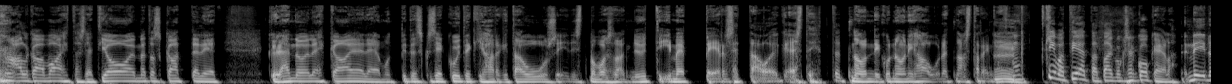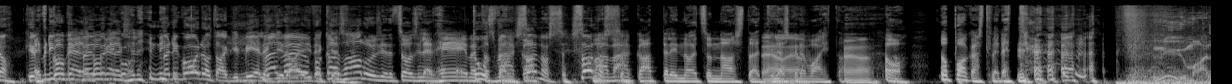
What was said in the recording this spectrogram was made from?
alkaa vaihtaa sille, että joo, en mä tossa kattelin, että kyllähän noille ehkä ajelee, mutta pitäisikö se kuitenkin harkita uusia, niin sitten mä voin sanoa, että nyt ime persettä oikeasti. Että ne on, niinku, ne on ihan uudet nastarenkaat. Mm. Kiva tietää, tai onko sen kokeilla. Niin no, kyllä Et mä, niinku, kokeile- mä, mä, kokeileeko niinku, se- mä niinku odotankin Mä, mielenkiinnolla mä jopa itsekin. kanssa haluaisin, että se on silleen, että hei, mä tänne, vähän, sano se, sano mä se. vähän kattelin noit sun nasta, että pitäisikö ne vaihtaa. Joo. Joo. No pakasta vedetty. Nyman,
